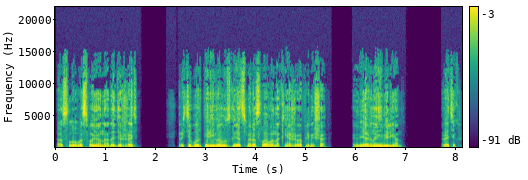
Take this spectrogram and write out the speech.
а слово свое надо держать. Ратибор перевел взгляд с Мирослава на княжего племеша. «Верно, Емельян?» «Ратик,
